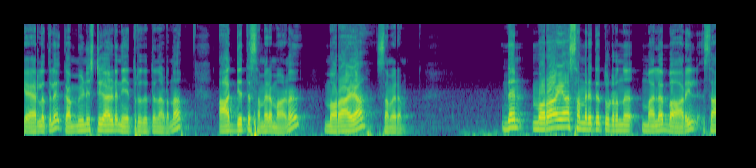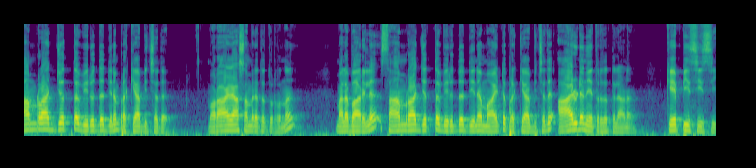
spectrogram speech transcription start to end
കേരളത്തിൽ കമ്മ്യൂണിസ്റ്റുകാരുടെ നേതൃത്വത്തിൽ നടന്ന ആദ്യത്തെ സമരമാണ് മൊറായ സമരം. ദെൻ മൊറായ സമരത്തെ തുടർന്ന് മലബാറിൽ സാമ്രാജ്യത്വ വിരുദ്ധ ദിനം പ്രഖ്യാപിച്ചത്. മൊറായ സമരത്തെ തുടർന്ന് മലബാറിൽ സാമ്രാജ്യത്വ വിരുദ്ധ ദിനമായിട്ട് പ്രഖ്യാപിച്ചത് ആരുടെ നേതൃത്വത്തിലാണ്? K P C C.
